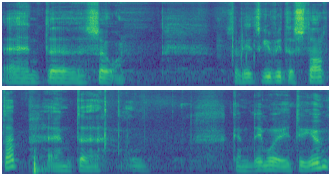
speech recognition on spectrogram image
and uh, so on. So let's give it a start up and uh, I can demo it to you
